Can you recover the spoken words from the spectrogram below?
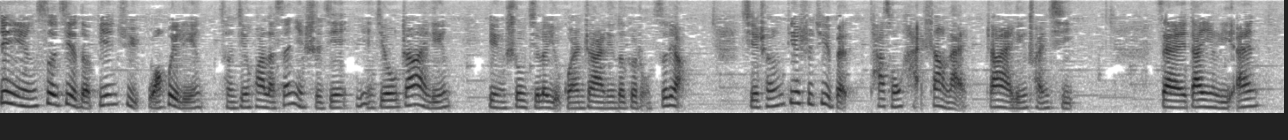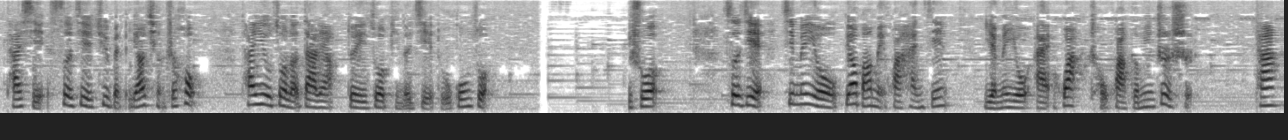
电影《色戒》的编剧王慧玲曾经花了三年时间研究张爱玲，并收集了有关张爱玲的各种资料，写成电视剧本《她从海上来：张爱玲传奇》。在答应李安。他写《色戒》剧本的邀请之后，他又做了大量对作品的解读工作。你说，《色戒》既没有标榜美化汉奸，也没有矮化丑化革命志士，它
